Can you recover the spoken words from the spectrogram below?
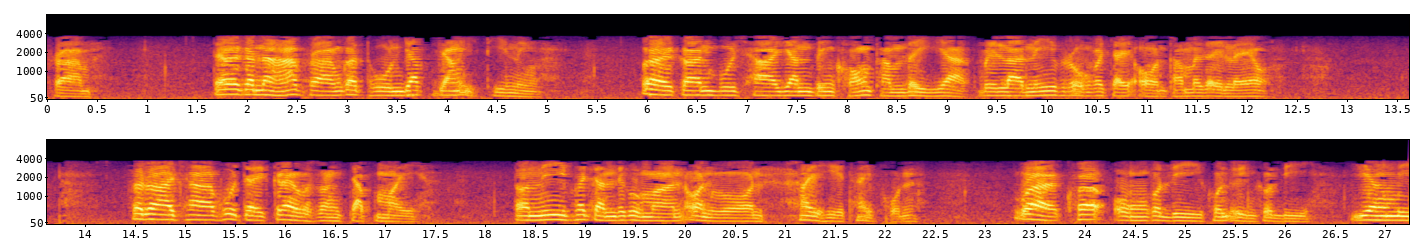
พรามณ์ แต่กันนะหาพรามก็ทูลยับยั้งอีกทีหนึ่งว่าการบูชายันเป็นของทำได้ยาก เวลานี้พระองค์ก็ใจอ่อนทำไม่ได้แล้ว พระราชาผู้ใจแกล้วสั่งจับใหม่ ตอนนี้พระจันทกุมารอ้อนวอนให้เหตุให้ผล ว่าพระองค์ก็ดีคนอื่นก็ดี ยังมี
